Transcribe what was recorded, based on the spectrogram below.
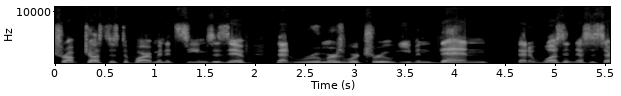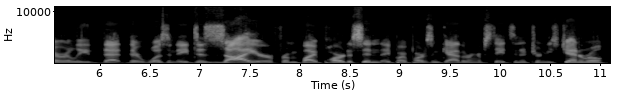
Trump Justice Department, it seems as if that rumors were true even then. That it wasn't necessarily that there wasn't a desire from bipartisan, a bipartisan gathering of states and attorneys general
